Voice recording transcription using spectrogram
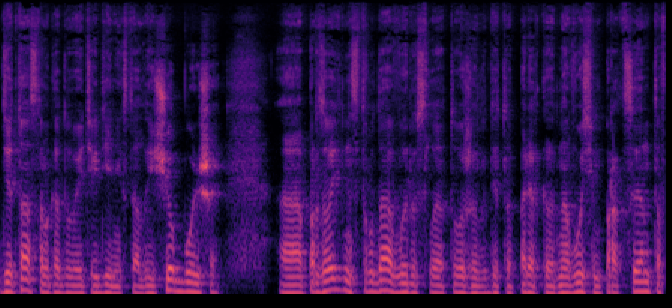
В 2019 году этих денег стало еще больше. А, производительность труда выросла тоже где-то порядка на 8%.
